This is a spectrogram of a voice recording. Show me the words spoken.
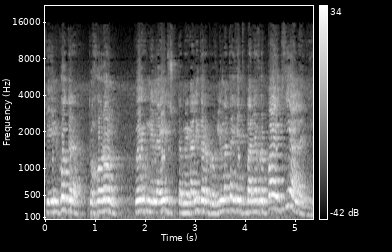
και γενικότερα των χωρών που έχουν οι λαοί τους τα μεγαλύτερα προβλήματα για την πανευρωπαϊκή αλλαγή.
